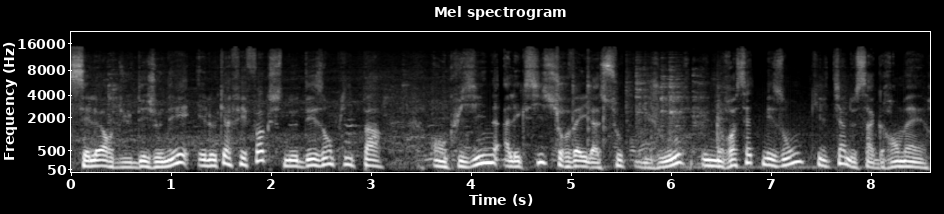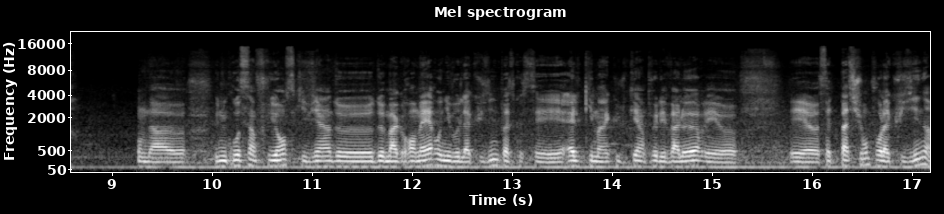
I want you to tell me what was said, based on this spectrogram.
C'est l'heure du déjeuner et le café Fox ne désemplit pas. En cuisine, Alexis surveille la soupe du jour, une recette maison qu'il tient de sa grand-mère. On a euh, une grosse influence qui vient de, de ma grand-mère au niveau de la cuisine parce que c'est elle qui m'a inculqué un peu les valeurs et, euh, et euh, cette passion pour la cuisine.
